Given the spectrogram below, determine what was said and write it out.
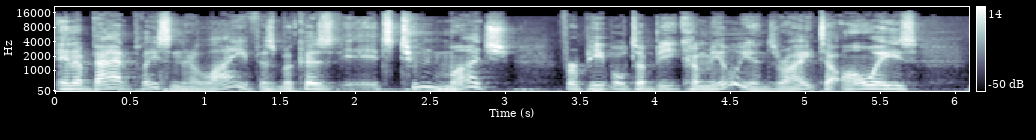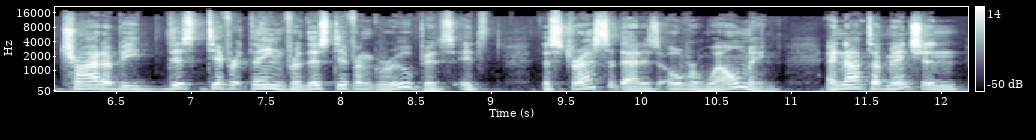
in a bad place in their life is because it's too much for people to be chameleons, right? To always try to be this different thing for this different group. It's it's the stress of that is overwhelming, and not to mention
